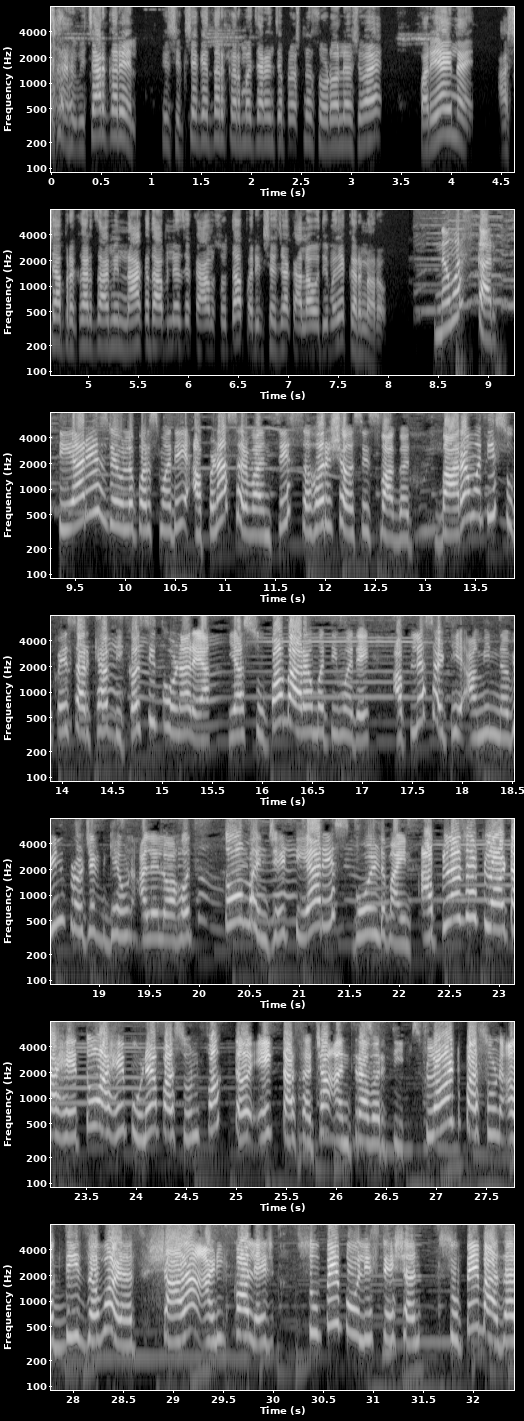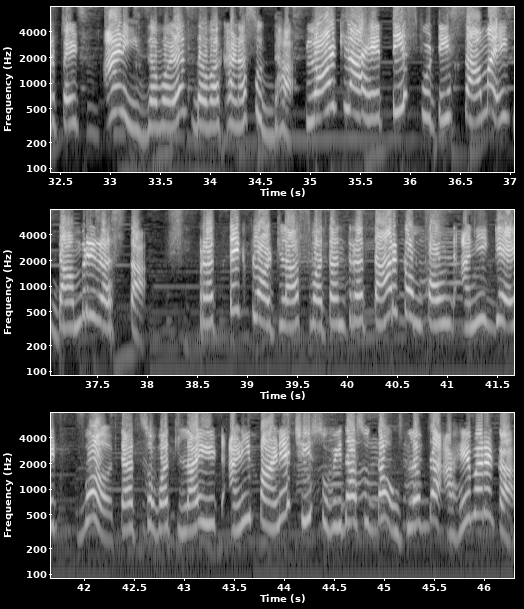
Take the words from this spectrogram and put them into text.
विचार करेल की शिक्षकेतर कर्मचाऱ्यांचे प्रश्न सोडवल्याशिवाय पर्याय नाही. अशा प्रकारचं आम्ही नाक दाबण्याचं काम सुद्धा परीक्षेच्या कालावधीमध्ये करणार आहोत. नमस्कार. टी आर एस डेव्हलपर्समध्ये आपणा सर्वांचे सहर्ष असे स्वागत. बारामती सुपे सारख्या विकसित होणाऱ्या या सुपा बारामती मध्ये आपल्यासाठी आम्ही नवीन प्रोजेक्ट घेऊन आलेलो आहोत. तो म्हणजे T R S gold mine आपला जो प्लॉट आहे तो आहे पुण्यापासून फक्त एक तासाच्या अंतरावरती. प्लॉटपासून अगदी जवळच शाळा आणि college Supe police station Supe बाजारपेठ आणि जवळच दवाखाना सुद्धा. प्लॉटला आहे तीस फुटी सामायिक डांबरी रस्ता. प्रत्येक प्लॉटला स्वतंत्र तार कंपाऊंड आणि गेट व त्याचसोबत लाइट आणि पाण्याची सुविधा सुद्धा उपलब्ध आहे बरं का?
